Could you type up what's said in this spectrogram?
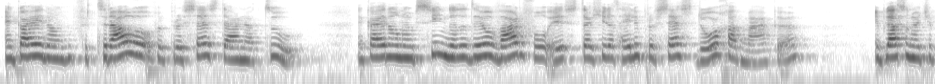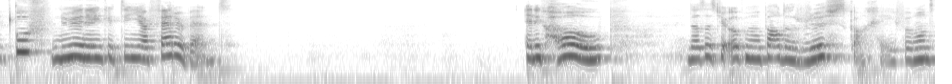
En kan je dan vertrouwen op het proces daar naartoe? En kan je dan ook zien dat het heel waardevol is dat je dat hele proces door gaat maken. In plaats van dat je poef nu in één keer tien jaar verder bent. En ik hoop dat het je ook een bepaalde rust kan geven. Want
